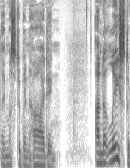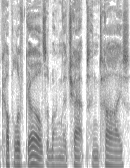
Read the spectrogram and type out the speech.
They must have been hiding. And at least a couple of girls among the chaps in ties.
